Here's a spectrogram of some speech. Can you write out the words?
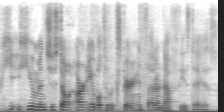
hu- humans just don't aren't able to experience that enough these days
